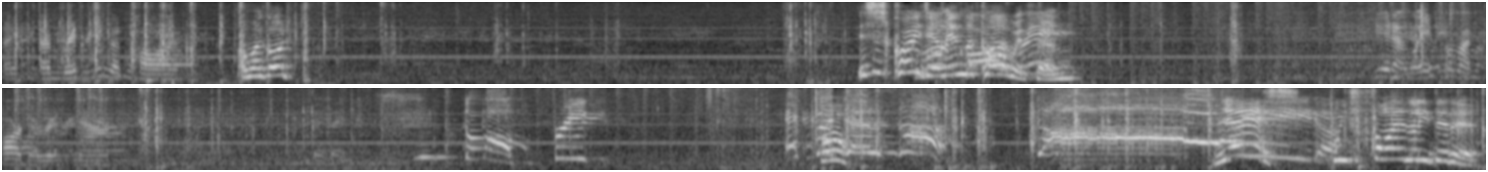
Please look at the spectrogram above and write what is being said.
I, I'm rifting a car. Oh my god. This is crazy. Come I'm in the car with Rick. him. Dude, I'm waiting for my car to rift now. The freak! Oh. Yes! We finally did it.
